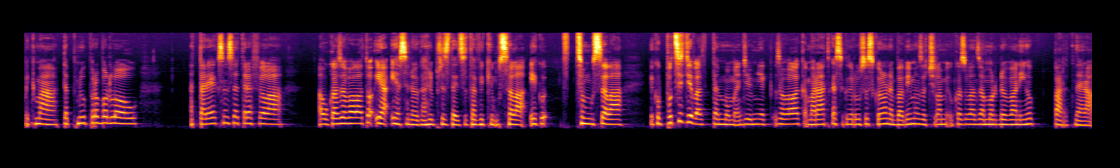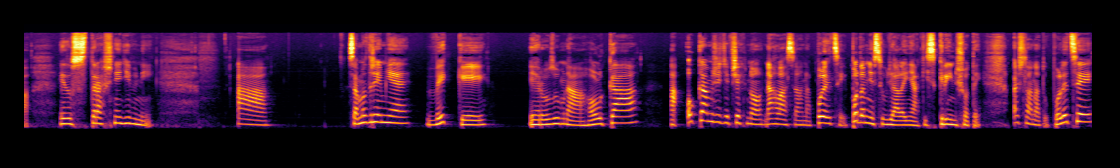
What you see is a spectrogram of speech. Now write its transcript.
jak má tepnu probodlou a tady jak jsem se trefila a ukazovala to. Já, já si nedokážu představit, co ta Vicky musela, jako, co musela jako pocitovat ten moment, že mě zavolala kamarádka, se kterou se skoro nebavím a začala mi ukazovat zamordovaného partnera. Je to strašně divný. A samozřejmě Vicky je rozumná holka a okamžitě všechno nahlásila na policii. Podle mě si udělali nějaký screenshoty. A šla na tu policii.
